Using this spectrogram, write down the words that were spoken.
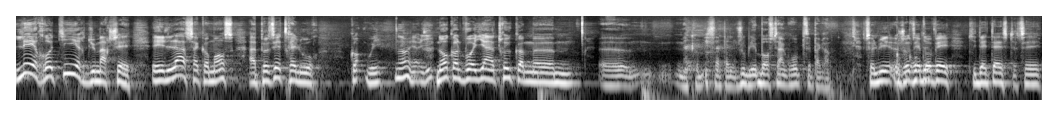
les retirent du marché. Et là, ça commence à peser très lourd. Quand- oui Non, non, quand vous voyez un truc comme. Euh, euh, mais comment il s'appelle? J'oublie. Bon, c'est un groupe, c'est pas grave. Celui, José Bové, qui déteste, c'est.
